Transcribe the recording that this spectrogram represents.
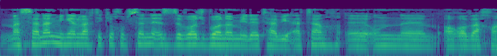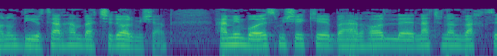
مثلا میگن وقتی که خب سن ازدواج بالا میره طبیعتا اون آقا و خانم دیرتر هم بچه دار میشن. همین باعث میشه که به هر حال نتونن وقت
